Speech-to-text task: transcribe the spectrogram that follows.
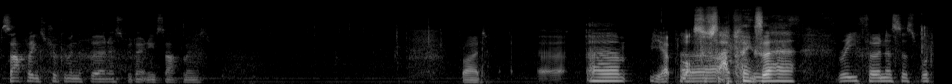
Saplings, chuck them in the furnace. We don't need saplings. Right. um. Yep. Lots of Uh, I saplings there. Three furnaces would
